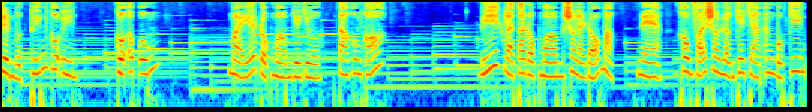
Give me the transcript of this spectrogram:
trên mực tím của Uyên. Cô ấp úng. Mày độc mồm vừa vừa, tao không có. Biết là tao độc mồm sao lại đỏ mặt? Nè, không phải sau lần cho chàng ăn bột chiên,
